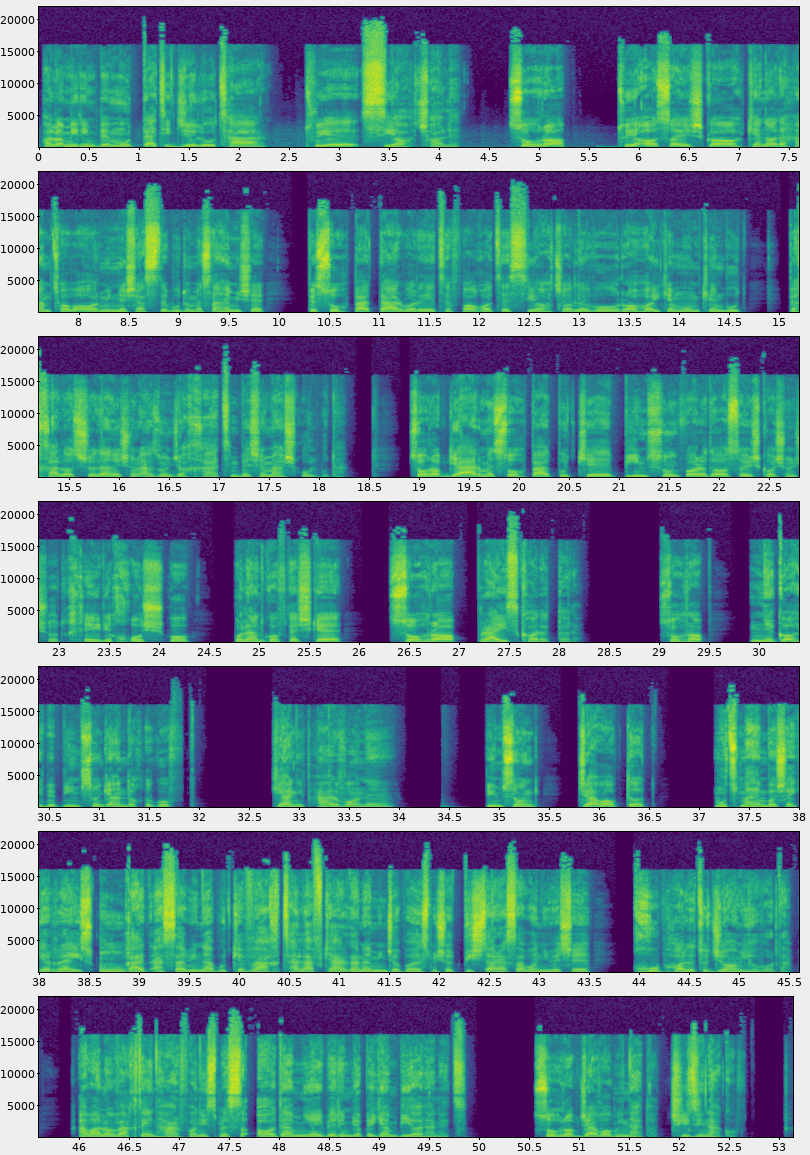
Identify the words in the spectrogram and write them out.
حالا میریم به مدتی جلوتر توی سیاه چاله سهراب توی آسایشگاه کنار همتا و آرمین نشسته بود و مثل همیشه به صحبت درباره اتفاقات سیاهچاله و راههایی که ممکن بود به خلاص شدنشون از اونجا ختم بشه مشغول بودن. سهراب گرم صحبت بود که بیمسونگ وارد آسایشگاهشون شد. خیلی خشک و بلند گفتش که سهراب رئیس کارت داره. سهراب نگاهی به بیمسونگ انداخت و گفت یعنی پروانه؟ بیمسونگ جواب داد مطمئن باش اگر رئیس اونقدر عصبی نبود که وقت تلف کردنم اینجا باعث می‌شد بیشتر عصبانی بشه خوب حالتو جا می آوردم اما الان وقت این حرفا نیست. مثل آدم میای بریم یا بگم بیارنت. سهراب جوابی نداد چیزی نگفت.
